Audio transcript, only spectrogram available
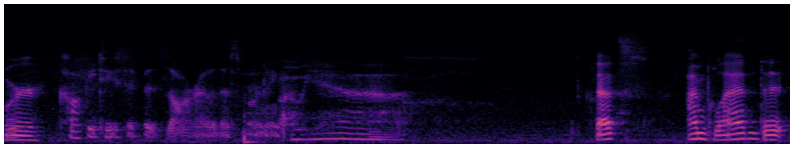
we're Coffee tasted bizarro this morning. Oh yeah. That's I'm glad that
